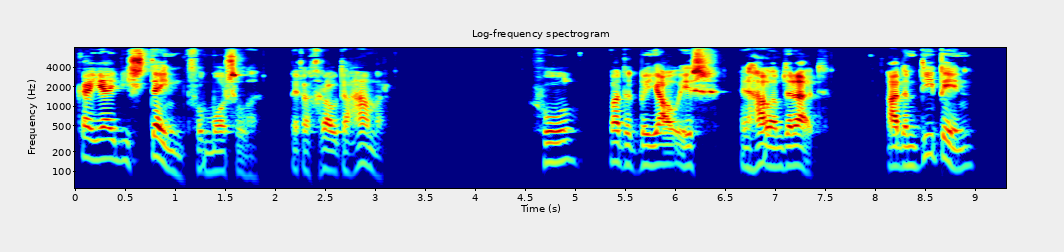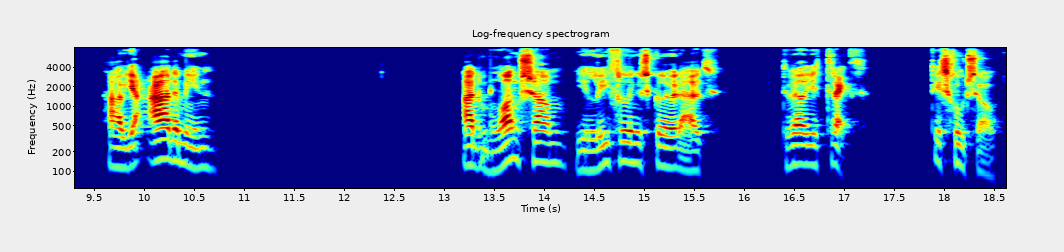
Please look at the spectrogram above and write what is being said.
Kan jij die steen vermorzelen met een grote hamer? Voel wat het bij jou is en haal hem eruit. Adem diep in, hou je adem in. Adem langzaam je lievelingskleur uit terwijl je trekt. Het is goed zo.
